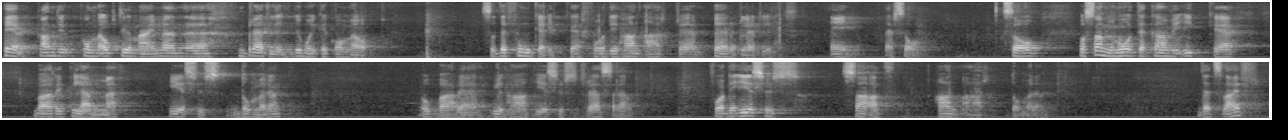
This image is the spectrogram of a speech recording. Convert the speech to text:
Per, kan du komme opp til meg, men eh, Bradley, du må ikke komme opp. Så det funkar inte, för han är eh, Per Bradley, en person. Så på samma måte kan vi inte bara glömma Jesus, domaren. Och bara vill ha Jesus, frälsaren. För det Jesus sa att han är domaren. That's life.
